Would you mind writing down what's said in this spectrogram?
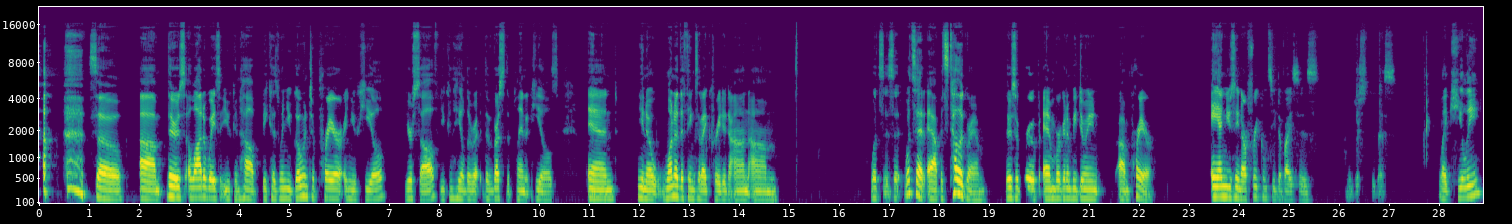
so um, there's a lot of ways that you can help because when you go into prayer and you heal yourself, you can heal the, re- the rest of the planet heals. And you know, one of the things that I created on um, what's is it? What's that app? It's Telegram. There's a group, and we're going to be doing um, prayer and using our frequency devices. Let me just do this, like Healy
